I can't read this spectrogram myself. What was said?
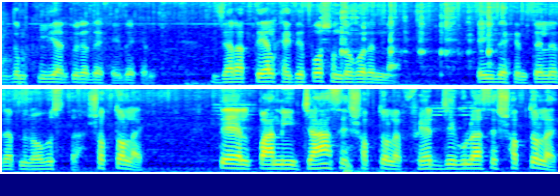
একদম ক্লিয়ার করে দেখাই, দেখেন। যারা তেল খাইতে পছন্দ করেন না, এই দেখেন তেলের আপনার অবস্থা, সব তলায়। তেল, পানি, যা আছে সব তলায় ফ্যাট যেগুলো আছে সব তলায়।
